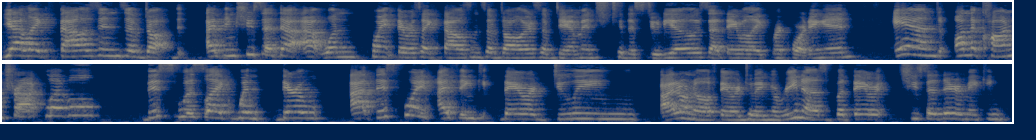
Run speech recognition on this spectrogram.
Yeah, like thousands of dollars. I think she said that at one point there was like thousands of dollars of damage to the studios that they were like recording in. And on the contract level, this was like when they're at this point, I think they were doing I don't know if they were doing arenas, but they were she said they were making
